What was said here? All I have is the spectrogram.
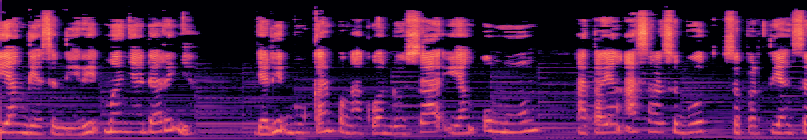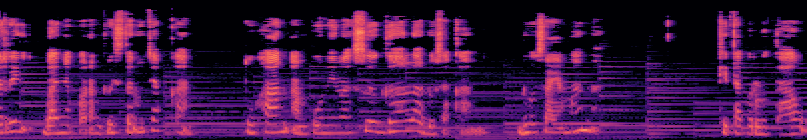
yang dia sendiri menyadarinya. Jadi bukan pengakuan dosa yang umum atau yang asal sebut seperti yang sering banyak orang Kristen ucapkan. Tuhan ampunilah segala dosa kami. Dosa yang mana? kita perlu tahu,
